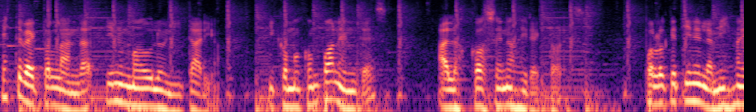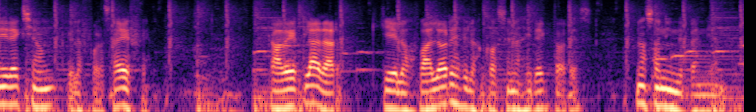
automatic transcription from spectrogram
Este vector lambda tiene un módulo unitario y como componentes a los cosenos directores, por lo que tiene la misma dirección que la fuerza F. Cabe aclarar que los valores de los cosenos directores no son independientes,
